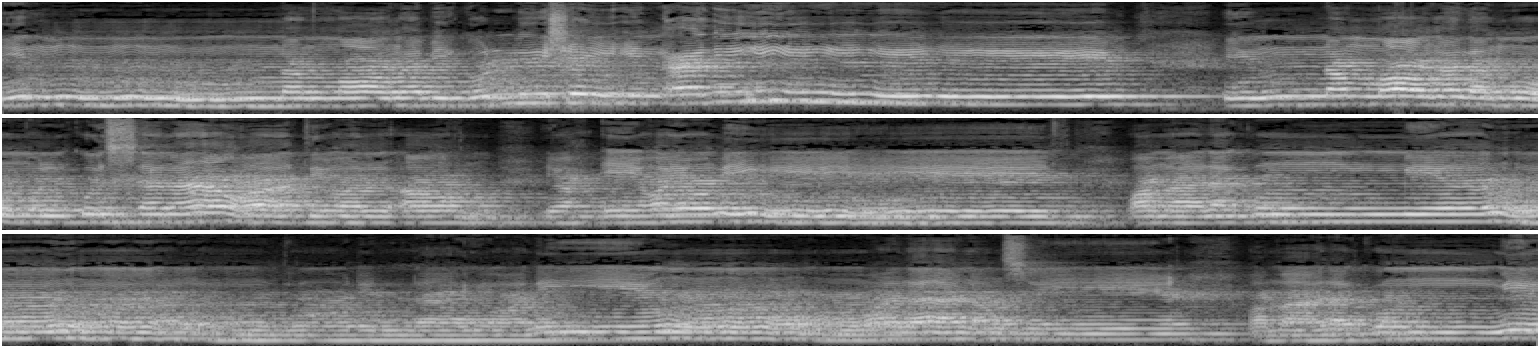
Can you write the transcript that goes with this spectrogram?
إن الله بكل شيء عليم. إن الله له ملك السماوات والأرض يحيي ويميت. وما لكم من دون الله ولي ولا نصير. وما لكم من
